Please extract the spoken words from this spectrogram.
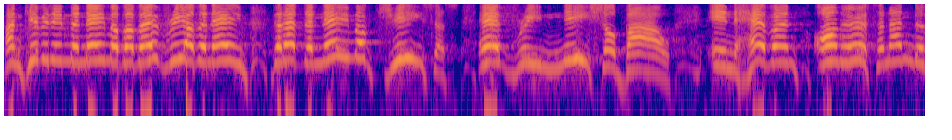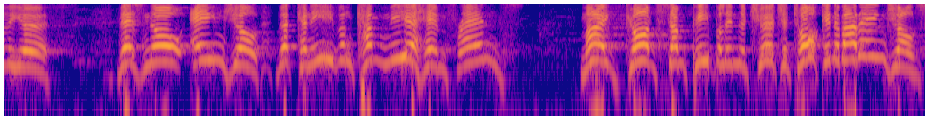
and given him the name above every other name, that at the name of Jesus every knee shall bow in heaven, on earth, and under the earth. There's no angel that can even come near him, friends. My God, some people in the church are talking about angels.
